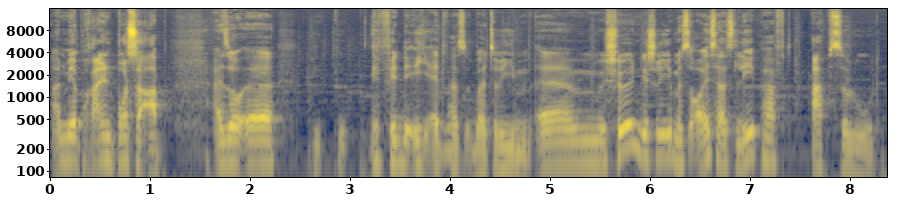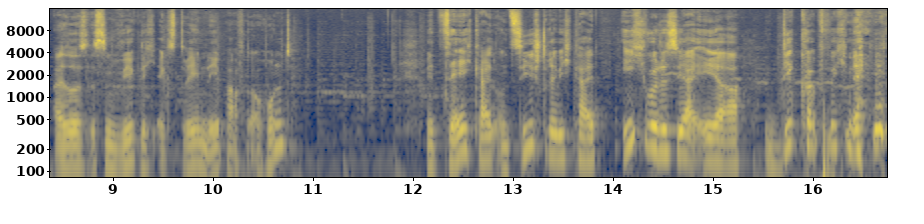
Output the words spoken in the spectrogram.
an mir prallen Busse ab. Also, äh, finde ich etwas übertrieben. Ähm, schön geschrieben, ist äußerst lebhaft, absolut. Also es ist ein wirklich extrem lebhafter Hund. Mit Zähigkeit und Zielstrebigkeit. Ich würde es ja eher dickköpfig nennen.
